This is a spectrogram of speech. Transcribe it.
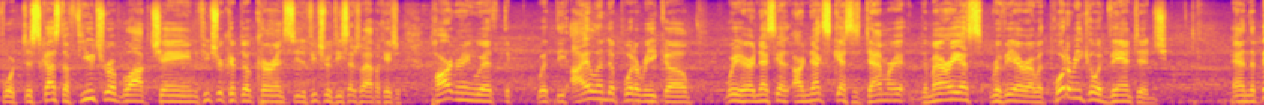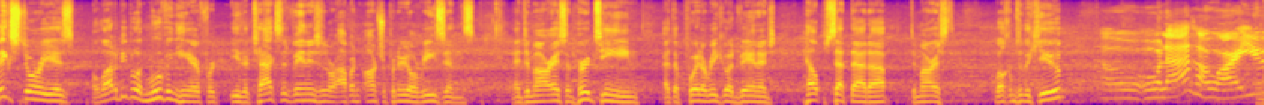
for discuss the future of blockchain, future of cryptocurrency, the future of decentralized application, partnering with the, with the island of Puerto Rico. We're here, next guest, our next guest is Damarius Rivera with Puerto Rico Advantage, and the big story is, a lot of people are moving here for either tax advantages or entrepreneurial reasons, and Damarius and her team at the Puerto Rico Advantage help set that up. Damarius, welcome to theCUBE. Hola, how are you?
